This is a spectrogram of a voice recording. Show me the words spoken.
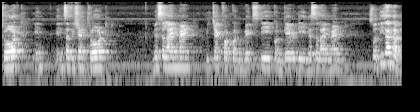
Throat, in, insufficient throat, misalignment, we check for convexity, concavity, misalignment. So these are the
